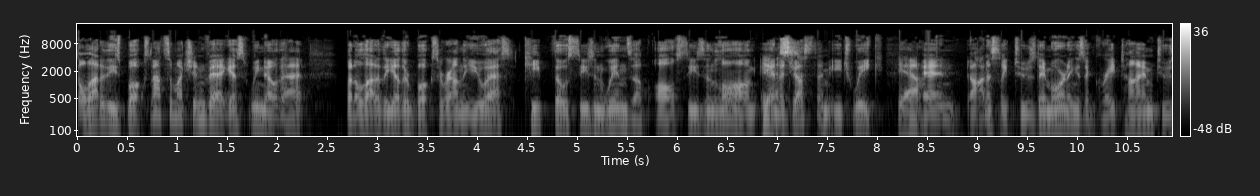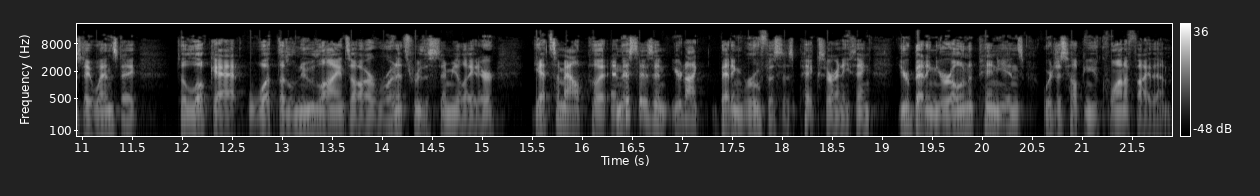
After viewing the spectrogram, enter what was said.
A lot of these books, not so much in Vegas, we know that, but a lot of the other books around the U.S. keep those season wins up all season long and Yes. adjust them each week. Yeah. And honestly, Tuesday morning is a great time, Tuesday, Wednesday, to look at what the new lines are, run it through the simulator, get some output. And this isn't, you're not betting Rufus's picks or anything. You're betting your own opinions. We're just helping you quantify them,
